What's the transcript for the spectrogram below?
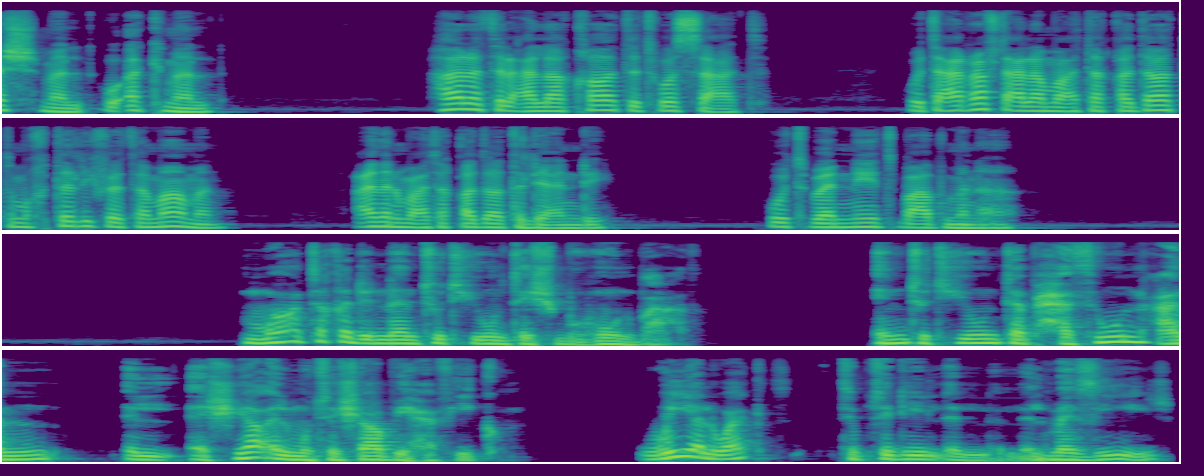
أشمل وأكمل. هالة العلاقات توسعت وتعرفت على معتقدات مختلفة تماما عن المعتقدات اللي عندي وتبنيت بعض منها. ما أعتقد أن أنتم تيون تشبهون بعض. أنتم تيون تبحثون عن الأشياء المتشابهة فيكم. ويا الوقت تبتدي المزيج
